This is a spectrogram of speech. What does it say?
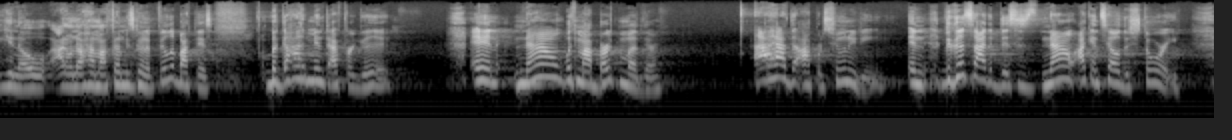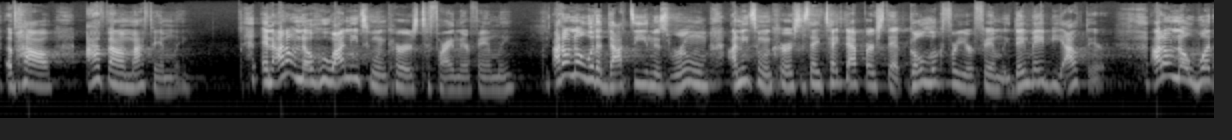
you know, I don't know how my family's going to feel about this. But God meant that for good. And now with my birth mother, I have the opportunity. And the good side of this is now I can tell the story of how I found my family. And I don't know who I need to encourage to find their family. I don't know what adoptee in this room I need to encourage to say, take that first step. Go look for your family. They may be out there. I don't know what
